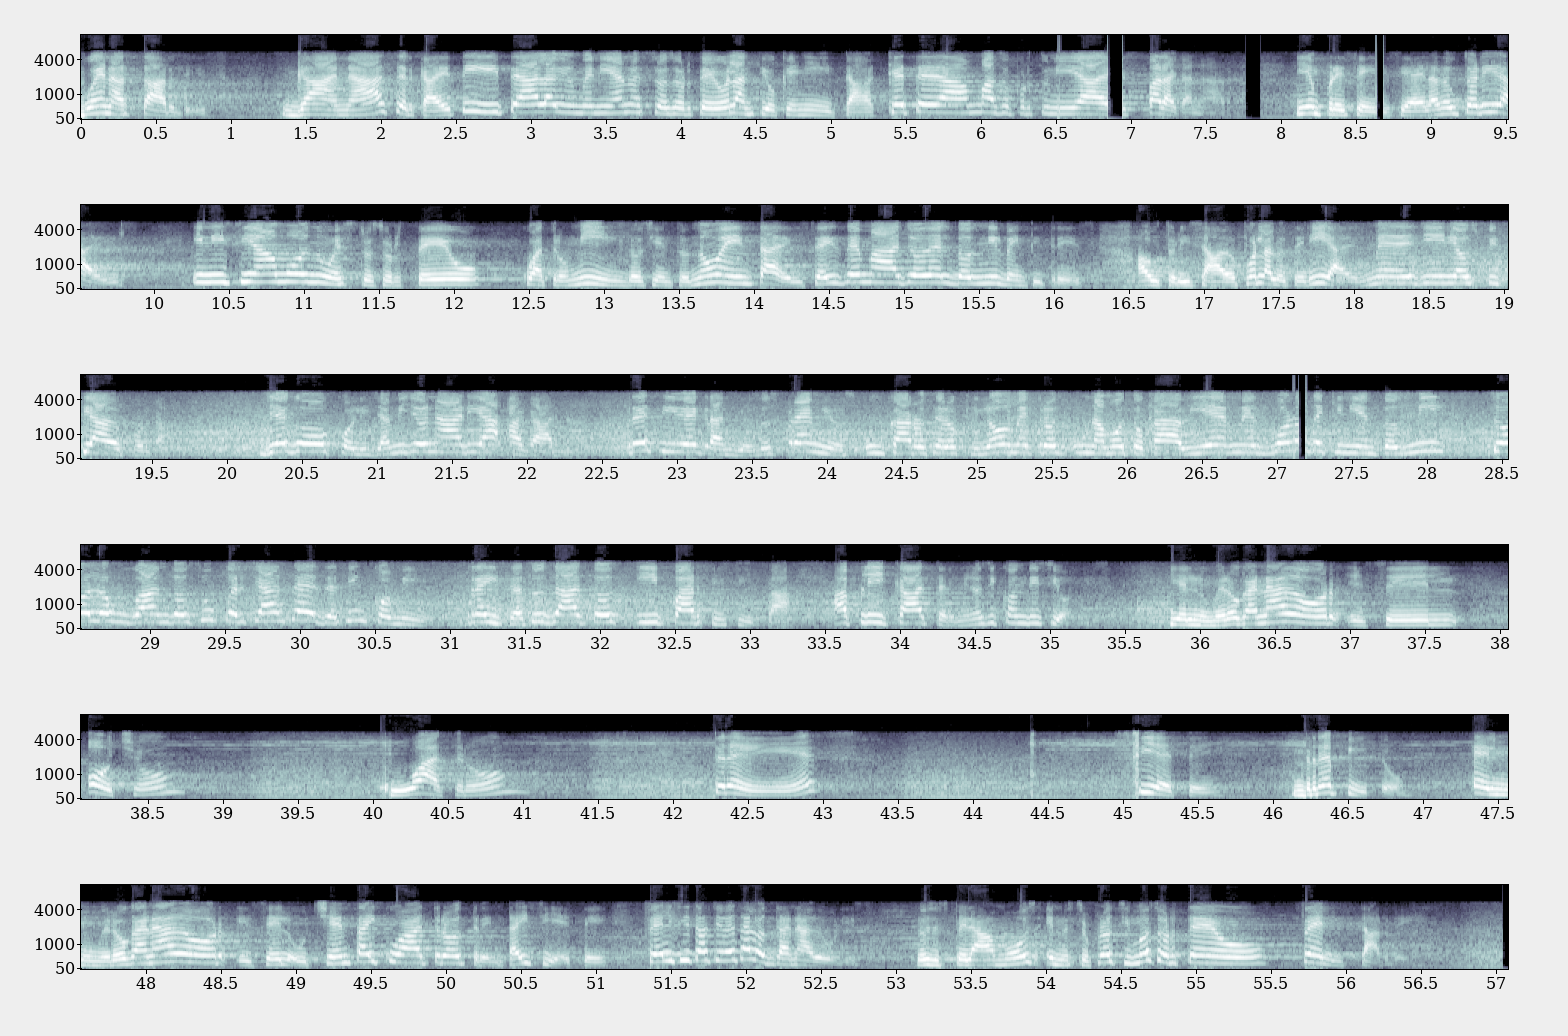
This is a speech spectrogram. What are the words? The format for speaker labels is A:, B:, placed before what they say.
A: Buenas tardes. Gana cerca de ti te da la bienvenida a nuestro sorteo La Antioqueñita, que te da más oportunidades para ganar. Y en presencia de las autoridades, iniciamos nuestro sorteo 4.290 del 6 de mayo del 2023, autorizado por la Lotería de Medellín y auspiciado por GANA. Llegó Colilla Millonaria a Gana recibe grandiosos premios, un carro cero kilómetros, una moto cada viernes, bonos de 500 mil, solo jugando Super Chance desde 5 mil. Registra tus datos y participa. Aplica términos y condiciones. Y el número ganador es el 8, 4, 3, 7. Repito, el número ganador es el 8437. Felicitaciones a los ganadores. Los esperamos en nuestro próximo sorteo. ¡Feliz tarde!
